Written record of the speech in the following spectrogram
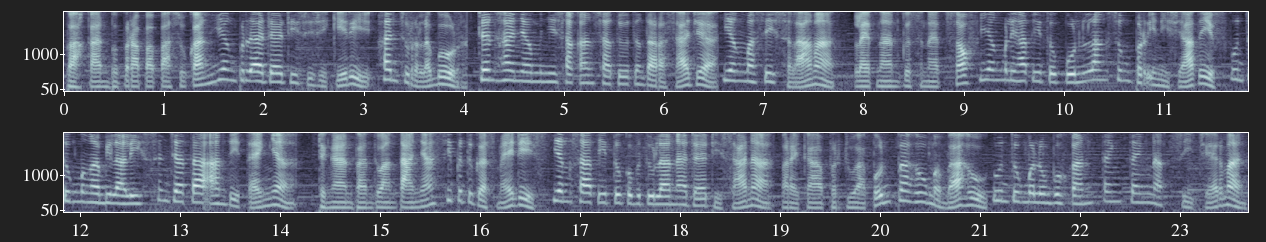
Bahkan beberapa pasukan yang berada di sisi kiri hancur lebur dan hanya menyisakan satu tentara saja yang masih selamat. Letnan Kuznetsov yang melihat itu pun langsung berinisiatif untuk mengambil alih senjata anti-tanknya. Dengan bantuan tanya si petugas medis yang saat itu kebetulan ada di sana, mereka berdua pun bahu-membahu untuk melumpuhkan tank-tank Nazi Jerman.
